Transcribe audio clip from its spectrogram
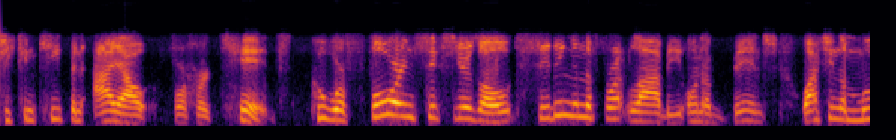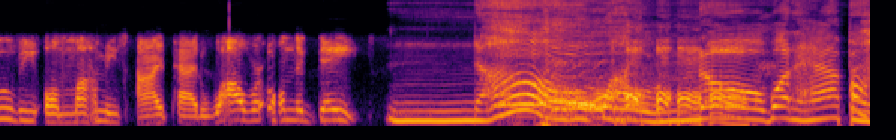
she can keep an eye out for her kids. Who were four and six years old, sitting in the front lobby on a bench watching a movie on mommy's iPad while we're on the date. No. Oh, no. What happened?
